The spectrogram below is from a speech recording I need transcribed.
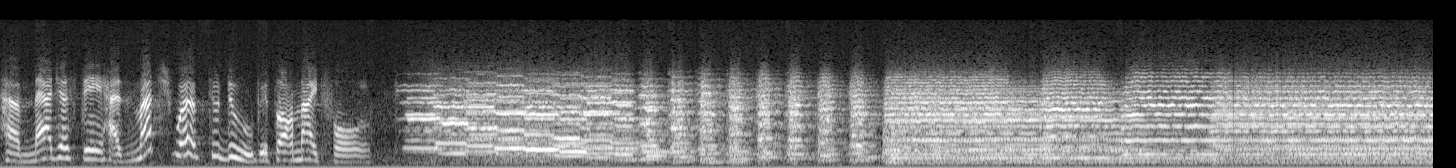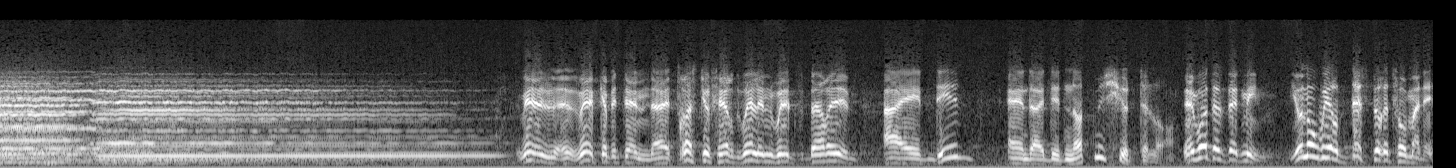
Her Majesty has much work to do before nightfall. Well, Captain, I trust you fared well in Wilkes-Barre. I did, and I did not, Monsieur Talon. And what does that mean? You know we're desperate for money.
